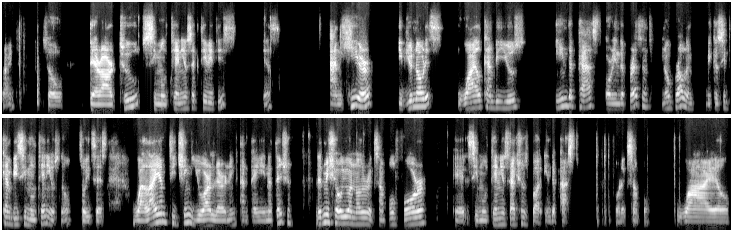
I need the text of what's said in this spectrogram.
right? So there are two simultaneous activities, yes? And here, if you notice, while can be used in the past or in the present, no problem, because it can be simultaneous, no? So it says, while I am teaching, you are learning and paying attention. Let me show you another example for uh, simultaneous actions, but in the past. For example, while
